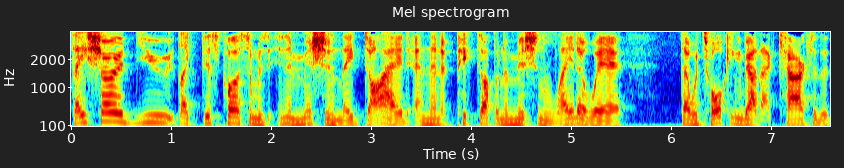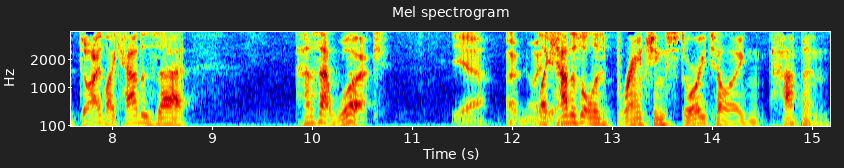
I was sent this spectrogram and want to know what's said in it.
they showed you like this person was in a mission, they died, and then it picked up in a mission later where they were talking about that character that died. Like, how does that how does that work? Yeah, I have no Like, idea. Like, how does all this branching storytelling happen?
